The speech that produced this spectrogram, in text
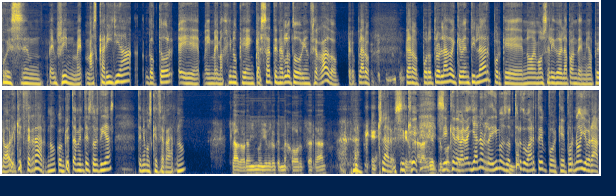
Pues, em, en fin, me- mascarilla, doctor, eh, me imagino que en casa tenerlo todo bien cerrado, pero claro, claro, por otro lado hay que ventilar porque no hemos salido de la pandemia, pero ahora hay que cerrar, ¿no? Concretamente estos días tenemos que cerrar, ¿no? Claro, ahora mismo yo creo que es mejor cerrar. que- Claro, sí que que, sí que de verdad ya nos reímos, doctor Duarte, porque por no llorar.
